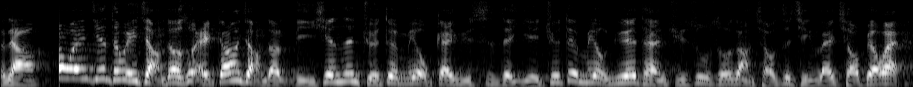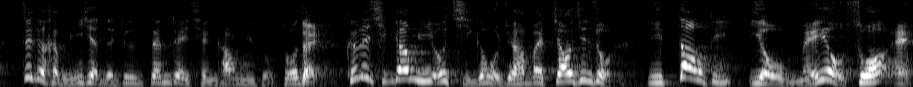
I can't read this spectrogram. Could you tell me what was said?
大家好，高虹安今天特别讲到说，哎，刚刚讲到李先生绝对没有干预市政，也绝对没有约谈局处首长乔志勤来乔标案，这个很明显的就是针对钱康明所说的。对，可是钱康明有几个，我觉得他们要交清楚，你到底有没有说，哎，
